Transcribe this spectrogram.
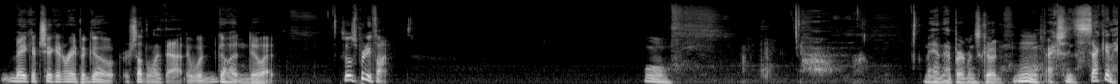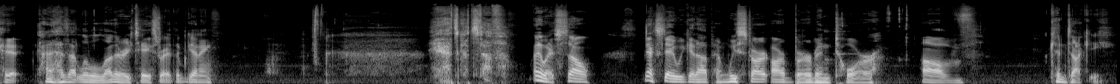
make a chicken rape a goat or something like that. It would go ahead and do it. So it was pretty fun. Mm. Man, that bourbon's good. Mm. Actually, the second hit kind of has that little leathery taste right at the beginning. Yeah, it's good stuff. Anyway, so next day we get up and we start our bourbon tour of Kentucky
